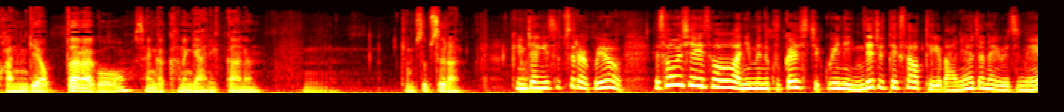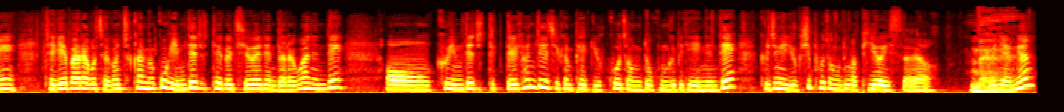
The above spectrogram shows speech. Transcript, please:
관계 없다라고 생각하는 게 아닐까 하는 음, 좀 씁쓸한 굉장히 씁쓸하고요. 서울시에서 아니면 국가에서 짓고 있는 임대주택 사업 되게 많이 하잖아요, 요즘에. 재개발하고 재건축하면 꼭 임대주택을 지어야 된다라고 하는데, 어, 그 임대주택들 현재 지금 106호 정도 공급이 돼 있는데, 그 중에 60호 정도가 비어 있어요. 네. 왜냐하면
